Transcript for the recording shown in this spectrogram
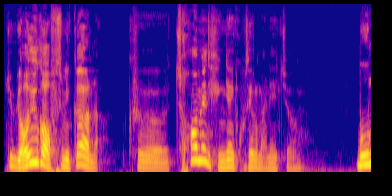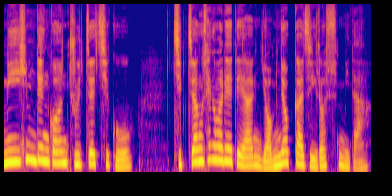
좀 여유가 없으니까 그 처음에는 굉장히 고생을 많이 했죠. 몸이 힘든 건 둘째치고 직장 생활에 대한 염려까지 잃었습니다.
